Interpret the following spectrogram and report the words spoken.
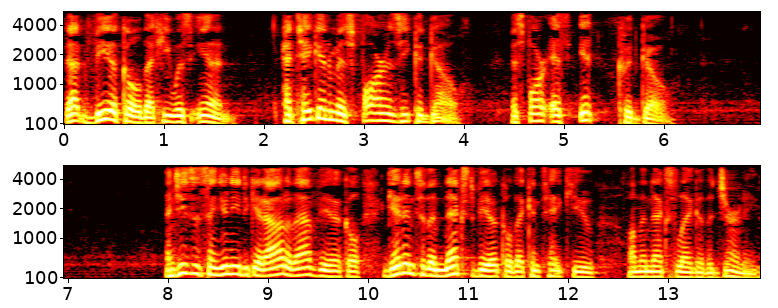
that vehicle that he was in, had taken him as far as he could go, as far as it could go. And Jesus is saying, You need to get out of that vehicle, get into the next vehicle that can take you on the next leg of the journey.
